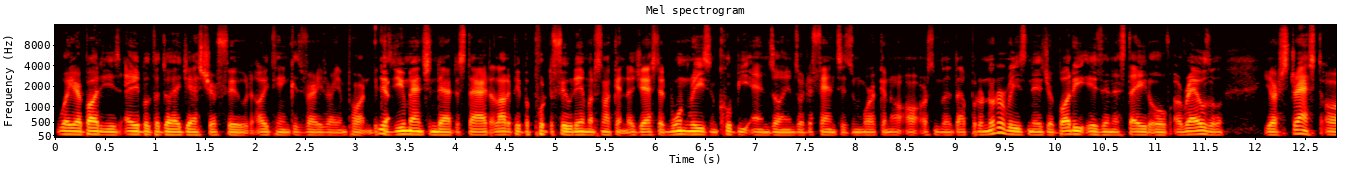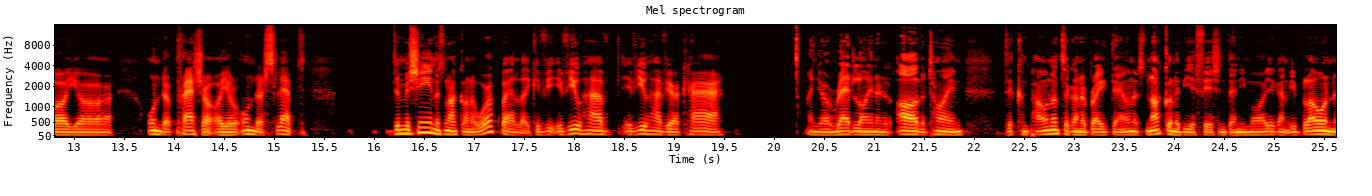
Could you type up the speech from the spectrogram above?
where your body is able to digest your food, I think is very, very important. Because yeah. you mentioned there at the start, a lot of people put the food in but it's not getting digested. One reason could be enzymes or defense isn't working or, or, something like that. But another reason is your body is in a state of arousal. You're stressed or you're under pressure or you're underslept. the machine is not going to work well. Like if you, if you have if you have your car and you're redlining it all the time, the components are going to break down. It's not going to be efficient anymore. You're going to be blowing,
